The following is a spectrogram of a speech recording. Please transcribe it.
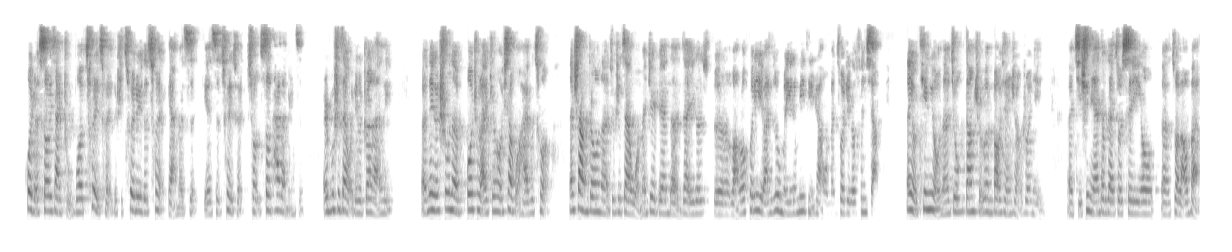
或者搜一下主播翠翠，就是翠绿的翠两个字叠字翠翠，搜搜他的名字，而不是在我这个专栏里。呃，那个书呢播出来之后效果还不错。那上周呢，就是在我们这边的，在一个呃网络会议吧，Zoom 一个 meeting 上，我们做这个分享。那有听友呢，就当时问鲍先生说：“你呃几十年都在做 CEO，呃做老板，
